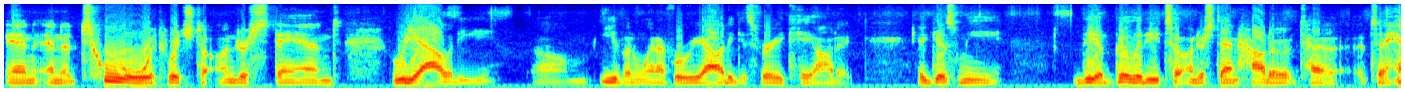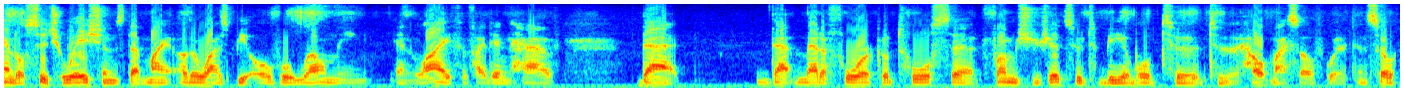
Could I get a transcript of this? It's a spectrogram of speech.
and, and a tool with which to understand reality, um, even whenever reality gets very chaotic. It gives me the ability to understand how to, to, to handle situations that might otherwise be overwhelming in life if I didn't have that that metaphorical tool set from jujitsu to be able to to help myself with. And so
